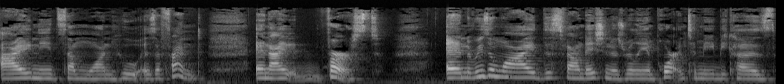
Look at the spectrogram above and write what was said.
I need someone who is a friend. And I first. And the reason why this foundation is really important to me because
